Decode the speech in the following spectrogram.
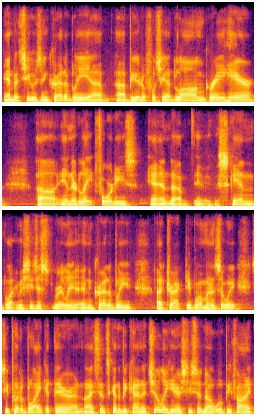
and but she was incredibly uh, beautiful. She had long gray hair uh, in her late 40s and uh, skin like she's just really an incredibly attractive woman. And so we she put a blanket there, and I said it's going to be kind of chilly here. She said no, we'll be fine.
